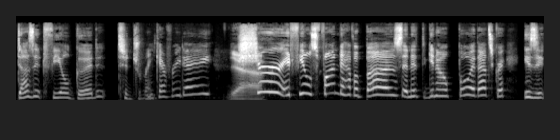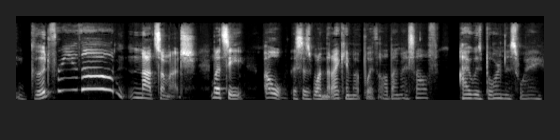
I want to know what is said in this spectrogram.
does it feel good to drink every day? Yeah. Sure, it feels fun to have a buzz and it, you know, boy, that's great. Is it good for you though? Not so much. Let's see. Oh, this is one that I came up with all by myself. I was born this way.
